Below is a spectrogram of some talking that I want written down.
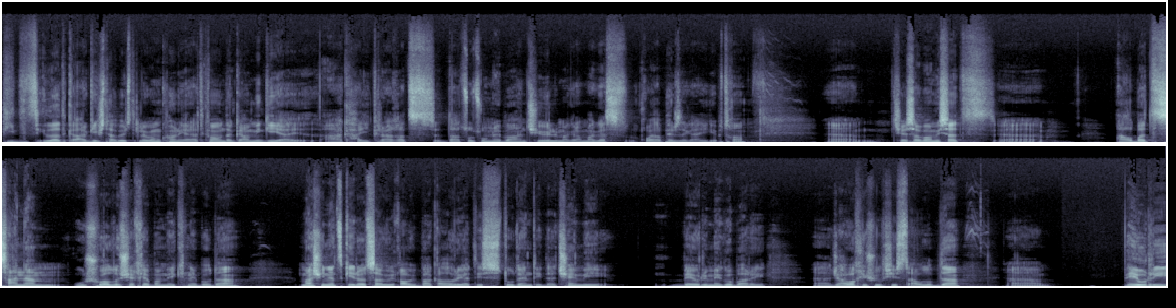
დიდწილად კარგი შთაბეჭდილება მქონია. რა თქმა უნდა გამიგია აქ აიქ რაღაც დაწუწუნება ან ჩივილი მაგრამ მაგას ყველაფერზე გაიგებთ ხო? შესაბამისად აა, ალბათ სანამ უშუალო შეხება მექნებოდა მაშინაც კი როცა ვიყავი ბაკალავრიატის სტუდენტი და ჩემი ბევრი მეგობარი ჯავახიშვილში სწავლობდა ბევრი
